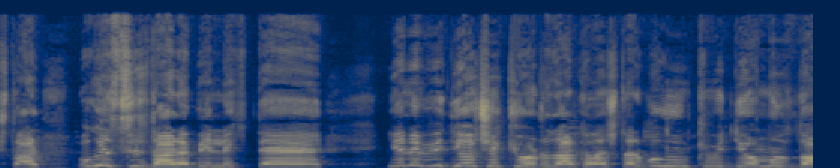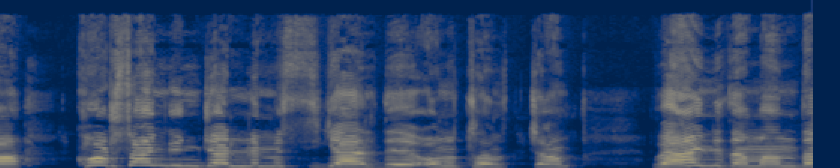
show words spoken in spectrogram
arkadaşlar. Bugün sizlerle birlikte yeni video çekiyoruz arkadaşlar. Bugünkü videomuzda korsan güncellemesi geldi. Onu tanıtacağım. Ve aynı zamanda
